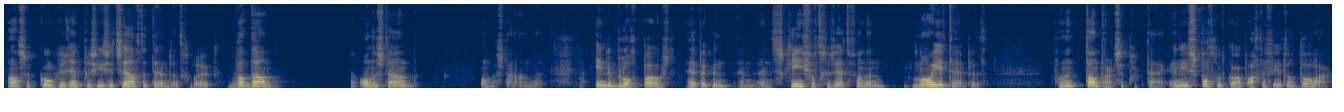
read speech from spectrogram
als een concurrent precies hetzelfde template gebruikt, wat dan? Onderstaan, onderstaande. In de blogpost heb ik een, een, een screenshot gezet van een mooie template van een tandartsenpraktijk. En die is spotgoedkoop, 48 dollar.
